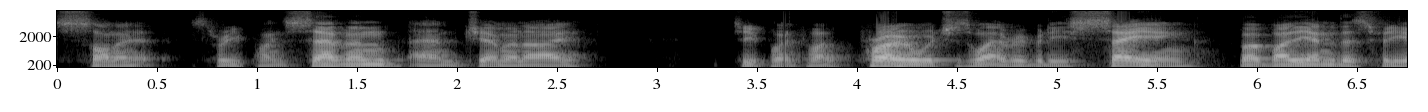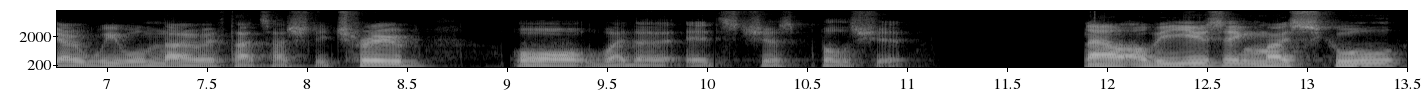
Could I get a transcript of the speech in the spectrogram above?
Sonnet 3.7 and Gemini 2.5 Pro, which is what everybody's saying. But by the end of this video, we will know if that's actually true or whether it's just bullshit. Now, I'll be using my Skool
